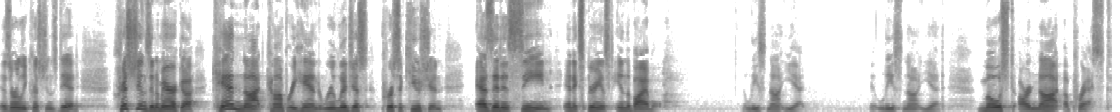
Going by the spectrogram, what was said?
as early Christians did. Christians in America cannot comprehend religious persecution as it is seen and experienced in the Bible. At least not yet. At least not yet. Most are not oppressed.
